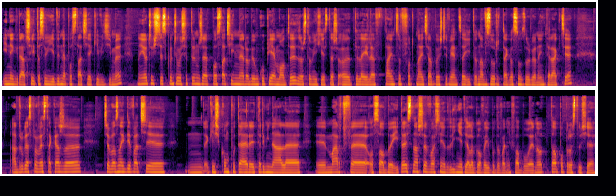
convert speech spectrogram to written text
innych graczy i to są jedyne postacie, jakie widzimy. No i oczywiście skończyło się tym, że postaci inne robią głupie emoty, zresztą ich jest też tyle, ile w tańców w Fortnite albo jeszcze więcej i to na wzór tego są zrobione interakcje. A druga sprawa jest taka, że trzeba znajdywać Mm, jakieś komputery, terminale, y, martwe osoby i to jest nasze właśnie linie dialogowe i budowanie fabuły. No to po prostu się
